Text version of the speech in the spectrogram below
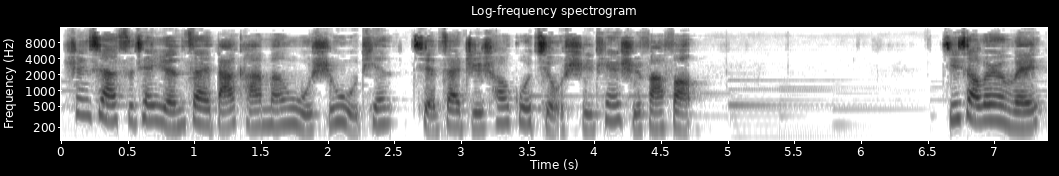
剩下四千元在打卡满五十五天，且在职超过九十天时发放。吉小薇认为，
